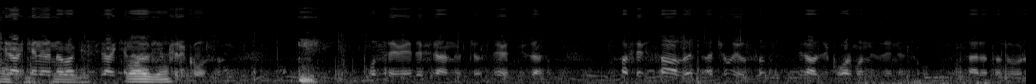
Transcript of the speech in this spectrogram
Fren kenarına bak. Fren Vay kenarı be. kırık olsun. o seviyede frenleteceğiz. Evet güzel. Hafif sağlı açılıyorsun. Birazcık ormanın üzerine. Serhat'a doğru.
